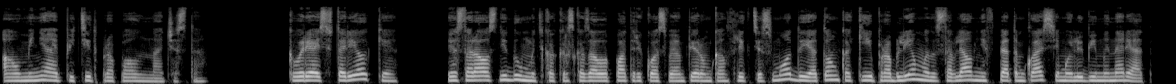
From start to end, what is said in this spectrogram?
А у меня аппетит пропал начисто. Ковыряясь в тарелке, я старалась не думать, как рассказала Патрику о своем первом конфликте с модой и о том, какие проблемы доставлял мне в пятом классе мой любимый наряд.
